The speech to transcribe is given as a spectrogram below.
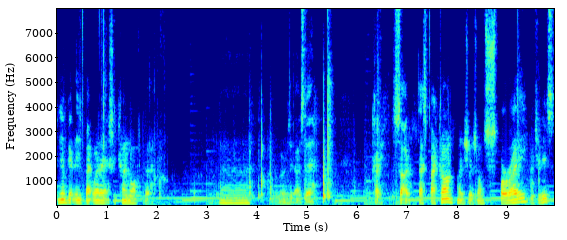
You never get these back where they actually came off, but uh, where is it? That's there. Okay, so that's back on. Make sure it's on spray, which it is.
